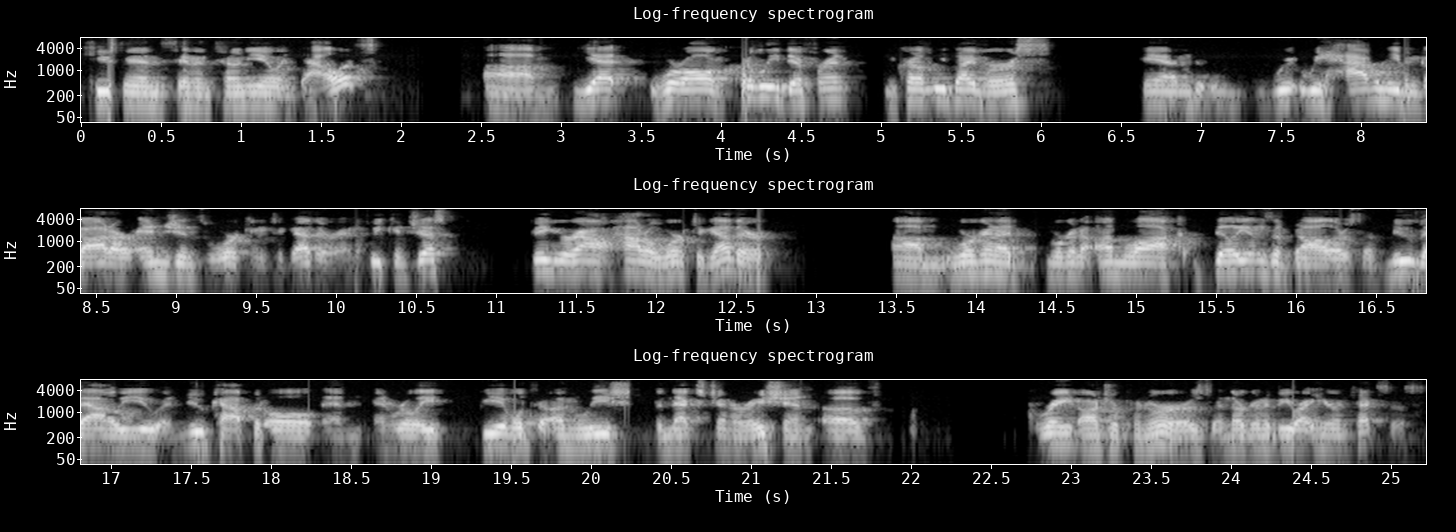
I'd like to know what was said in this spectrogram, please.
Houston, San Antonio, and Dallas. Um, yet we're all incredibly different, incredibly diverse, and we, we haven't even got our engines working together. And if we can just figure out how to work together, um, we're gonna we're gonna unlock billions of dollars of new value and new capital, and and really be able to unleash the next generation of great entrepreneurs, and they're going to be right here in Texas.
